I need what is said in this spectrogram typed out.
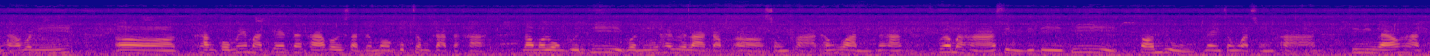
นะคะวันนี้เอ่อทาง ม่มาร์เก็ตนะคะ บริษัทเดอะมอลล์กรุ๊ปจำกัดนะคะ เรามาลงพื้นที่วันนี้ให้เวลากับสงขลาทั้งวันนะคะ เพื่อมาหาสิ่งดีๆ ที่ซ่อนอยู่ในจังหวัดสงขลาจริงๆแล้วค่ะโก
